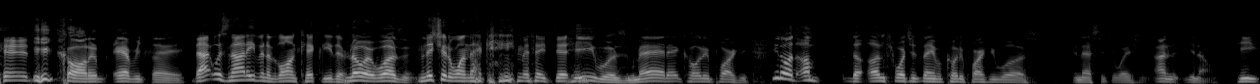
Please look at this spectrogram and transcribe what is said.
did. he called him everything. That was not even a long kick either. No, it wasn't. I mean, they should have won that game, and they didn't. He was mad at Cody Parkey. You know what? Um, the unfortunate thing for Cody Parkey was in that situation. I, you know, he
